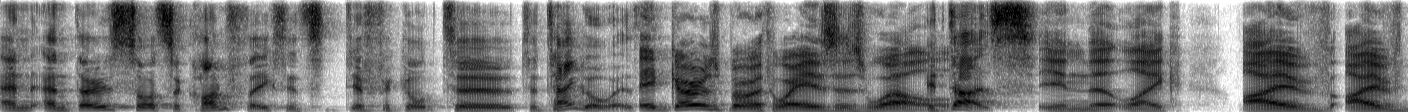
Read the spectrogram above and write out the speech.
And and those sorts of conflicts, it's difficult to to tangle with. it goes both ways as well. it does. in that like I've I've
